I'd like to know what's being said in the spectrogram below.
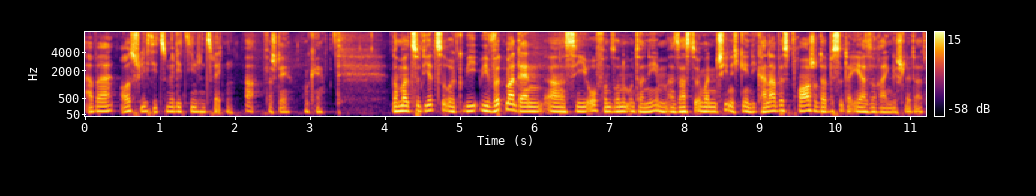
aber ausschließlich zu medizinischen Zwecken. Ah, verstehe. Okay. Nochmal zu dir zurück. Wie, wie wird man denn äh, CEO von so einem Unternehmen? Also hast du irgendwann entschieden, ich gehe in die Cannabisbranche oder bist du da eher so reingeschlittert?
